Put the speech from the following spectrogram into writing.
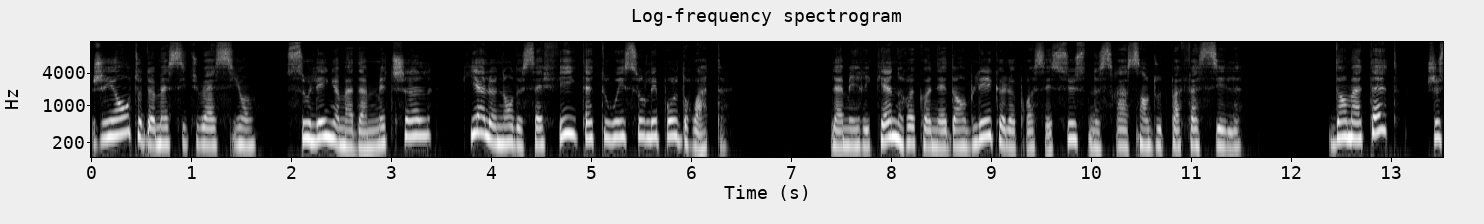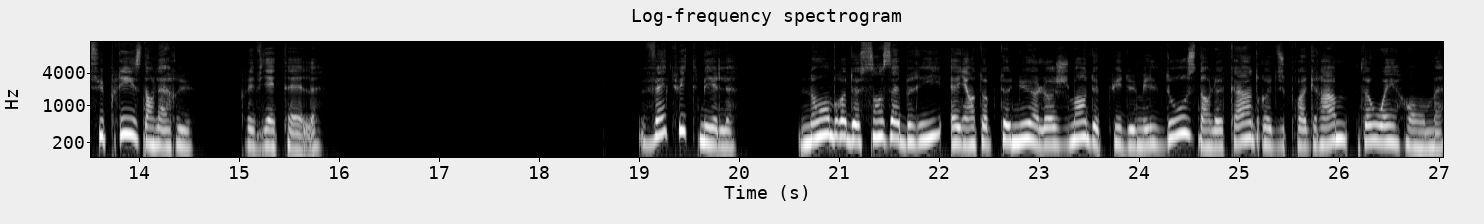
J'ai honte de ma situation, souligne Madame Mitchell, qui a le nom de sa fille tatoué sur l'épaule droite. L'Américaine reconnaît d'emblée que le processus ne sera sans doute pas facile. Dans ma tête, je suis prise dans la rue, prévient-elle. 28 000. Nombre de sans-abri ayant obtenu un logement depuis 2012 dans le cadre du programme The Way Home.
